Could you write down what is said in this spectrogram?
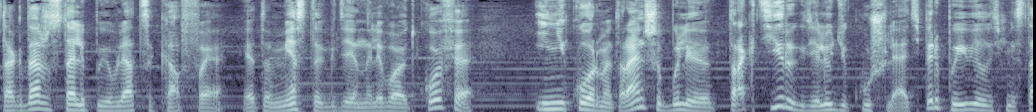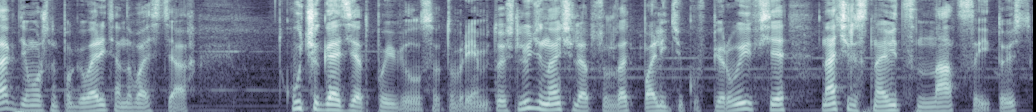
Тогда же стали появляться кафе. Это место, где наливают кофе, и не кормят. Раньше были трактиры, где люди кушали, а теперь появились места, где можно поговорить о новостях. Куча газет появилась в это время. То есть люди начали обсуждать политику. Впервые все начали становиться нацией. То есть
